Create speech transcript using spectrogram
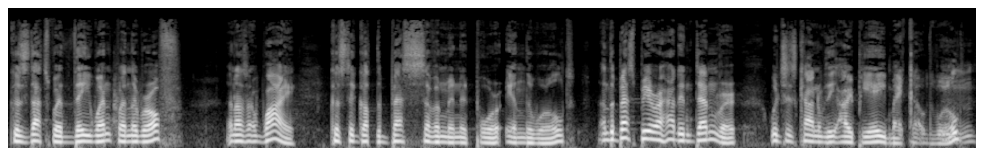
because that's where they went when they were off. And I was like, why? Because they got the best seven minute pour in the world, and the best beer I had in Denver, which is kind of the IPA mecca of the world. Mm.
